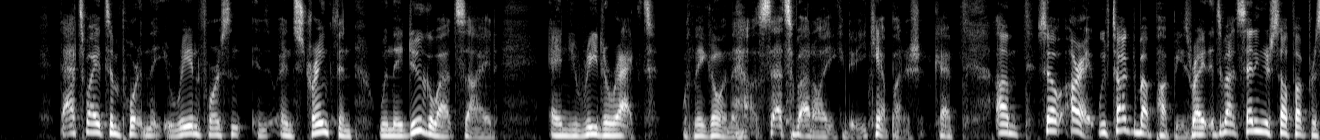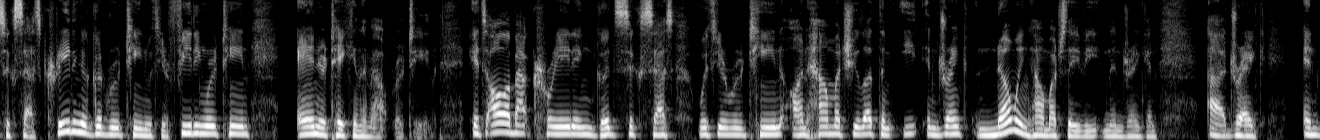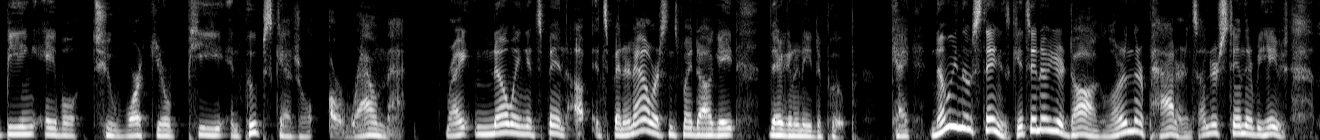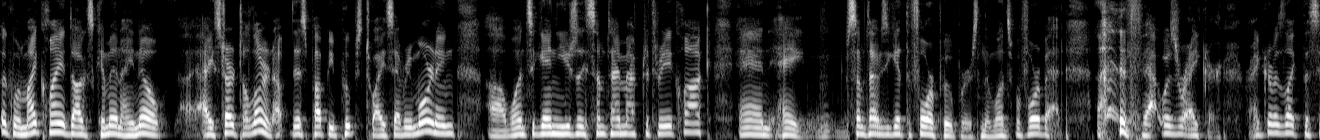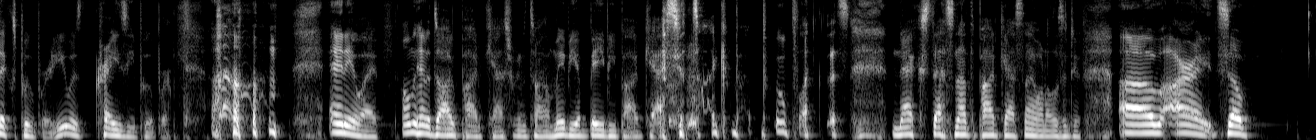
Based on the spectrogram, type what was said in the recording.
That's why it's important that you reinforce and, and strengthen when they do go outside and you redirect when they go in the house. That's about all you can do. You can't punish it. Okay. Um, so, all right, we've talked about puppies, right? It's about setting yourself up for success, creating a good routine with your feeding routine and you're taking them out routine. It's all about creating good success with your routine on how much you let them eat and drink, knowing how much they've eaten and drinking, uh, drank, and being able to work your pee and poop schedule around that. Right, knowing it's been up, it's been an hour since my dog ate, they're gonna need to poop. Okay. Knowing those things, get to know your dog, learn their patterns, understand their behaviors. Look, when my client dogs come in, I know I start to learn up oh, this puppy poops twice every morning. Uh, once again, usually sometime after three o'clock. And hey, sometimes you get the four poopers and the once before bed. that was Riker. Riker was like the six pooper. He was crazy pooper. Um, anyway, only had a dog podcast. We're going to talk maybe a baby podcast. You'll talk about poop like this next. That's not the podcast that I want to listen to. Um, all right. So,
